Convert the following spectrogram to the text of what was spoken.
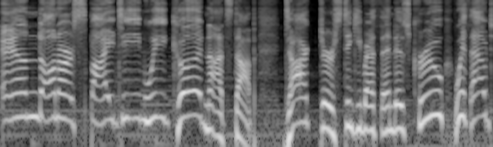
And on our spy team, we could not stop Dr. Stinky Breath and his crew. Without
